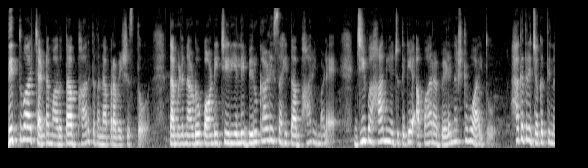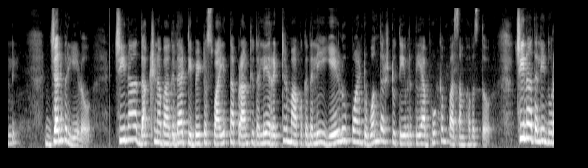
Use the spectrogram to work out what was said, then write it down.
ದಿತ್ವಾ ಚಂಡಮಾರುತ ಭಾರತವನ್ನ ಪ್ರವೇಶಿಸಿತು. ತಮಿಳುನಾಡು, ಪಾಂಡಿಚೇರಿಯಲ್ಲಿ ಬಿರುಗಾಳಿ ಸಹಿತ ಭಾರಿ ಮಳೆ. ಜೀವಹಾನಿಯ ಜೊತೆಗೆ ಅಪಾರ ಬೆಳೆ ನಷ್ಟವೂ ಆಯಿತು. ಹಾಗಾದರೆ ಜಗತ್ತಿನಲ್ಲಿ ಜನವರಿ ಏಳು ಚೀನಾ ದಕ್ಷಿಣ ಭಾಗದ ಟಿಬೆಟ್ ಸ್ವಾಯತ್ತ ಪ್ರಾಂತ್ಯದಲ್ಲಿ ರೆಕ್ಟರ್ ಮಾಪಕದಲ್ಲಿ ಏಳು ಪಾಯಿಂಟ್ ಒಂದರಷ್ಟು ತೀವ್ರತೆಯ ಭೂಕಂಪ ಸಂಭವಿಸಿತು. ಚೀನಾದಲ್ಲಿ ನೂರ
